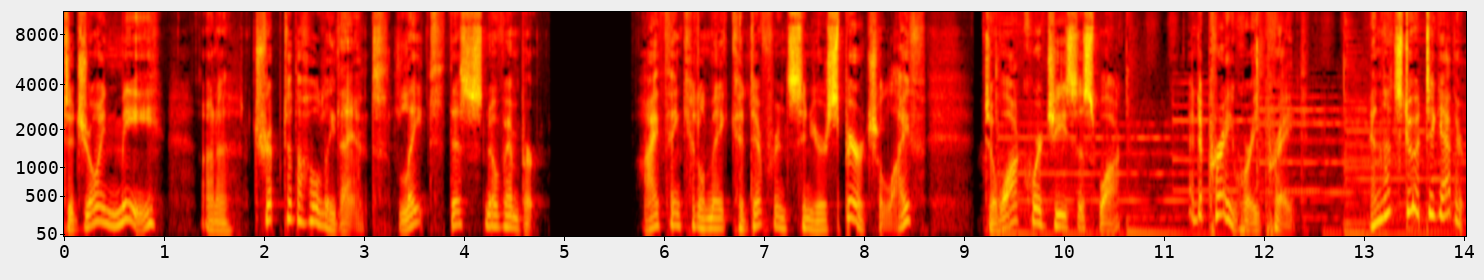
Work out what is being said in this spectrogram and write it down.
to join me on a trip to the Holy Land late this November. I think it'll make a difference in your spiritual life to walk where Jesus walked and to pray where he prayed. And let's do it together.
